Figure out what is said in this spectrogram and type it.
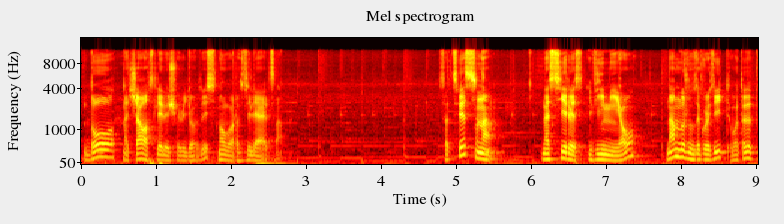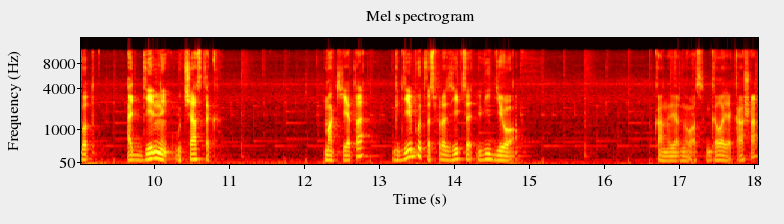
До начала следующего видео. Здесь снова разделяется. Соответственно, на сервис Vimeo нам нужно загрузить вот этот вот отдельный участок макета, где будет воспроизводиться видео пока, наверное, у вас в голове каша.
